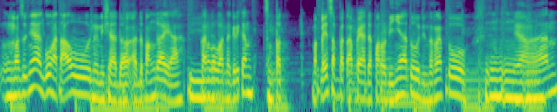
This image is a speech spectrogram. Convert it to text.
maksudnya gue nggak tahu Indonesia ada ada apa enggak ya. Iya. kan kalau luar negeri kan sempat makanya sempat apa ya, ada parodinya tuh di internet tuh. Ya kan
